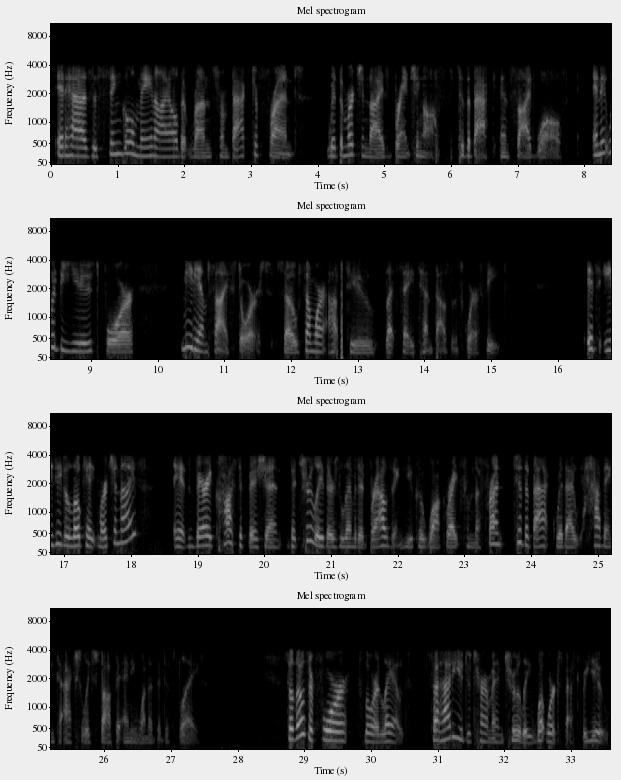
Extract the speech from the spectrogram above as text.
It has a single main aisle that runs from back to front with the merchandise branching off to the back and side walls. And it would be used for medium sized stores, so somewhere up to, let's say, 10,000 square feet. It's easy to locate merchandise it's very cost efficient, but truly there's limited browsing. You could walk right from the front to the back without having to actually stop at any one of the displays. So those are four floor layouts. So how do you determine truly what works best for you?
